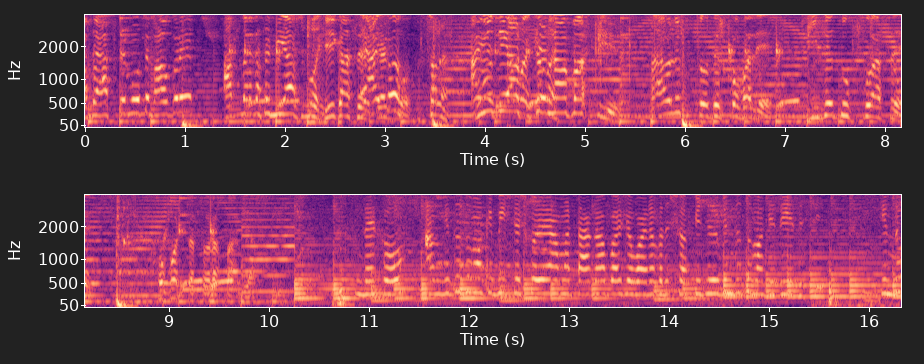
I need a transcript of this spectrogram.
আমরা আজকের মধ্যে ভাব করে আপনার কাছে নিয়ে আসব। ঠিক আছে। যদি আজকে না পাচ্ছি। তাহলে তো তোদের কপালে কি যে দুঃখ আছে। খবরটা তোরা পাবি আজকে দেখো আমি কিন্তু তোমাকে বিশ্বাস করে আমার টাকা পয়সা গয়নাপাতি সব কিছু কিন্তু তোমাকে দিয়ে দিছি। কিন্তু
